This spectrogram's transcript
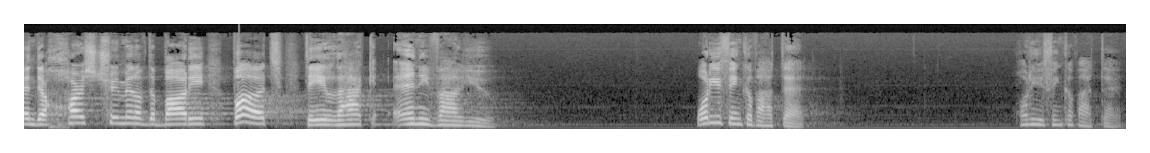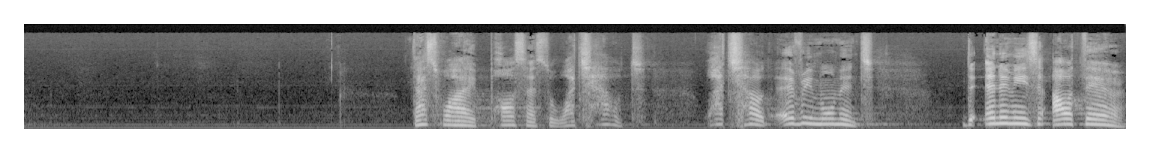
and their harsh treatment of the body, but they lack any value. What do you think about that? What do you think about that? That's why Paul says to watch out. Watch out every moment the enemy is out there.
